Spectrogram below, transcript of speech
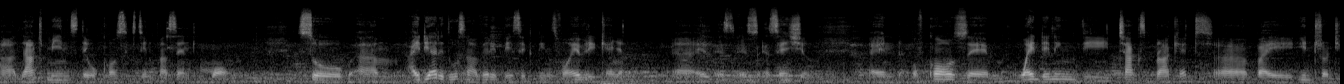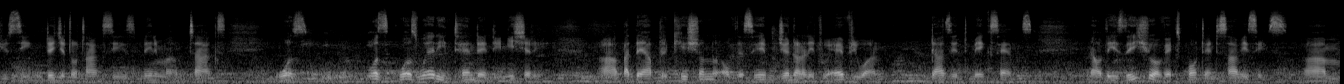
Uh, that means they will cost 16% more. So um, ideally those are very basic things for every Kenyan, uh, is, essential. And of course, um, widening the tax bracket uh, by introducing digital taxes, minimum tax, was was was well intended initially, uh, but the application of the same generally to everyone doesn't make sense. Now, there is the issue of export and services, um,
